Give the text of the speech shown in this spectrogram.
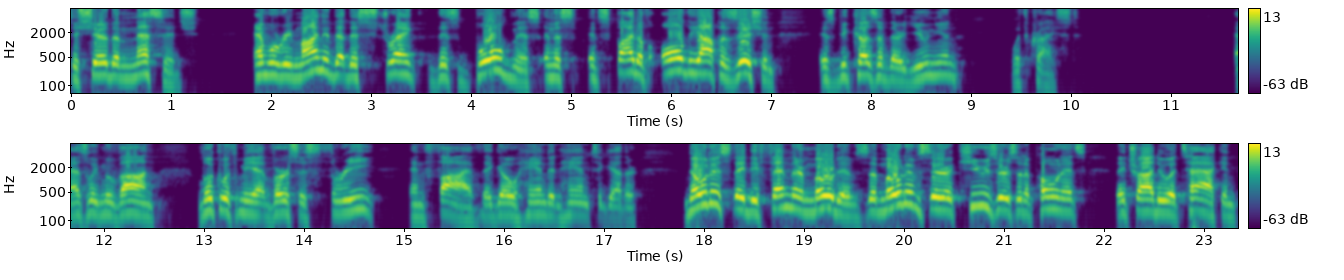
to share the message. And we're reminded that this strength, this boldness, and this, in spite of all the opposition, is because of their union with Christ as we move on, look with me at verses 3 and 5. They go hand in hand together. Notice they defend their motives. The motives their accusers and opponents they try to attack. And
